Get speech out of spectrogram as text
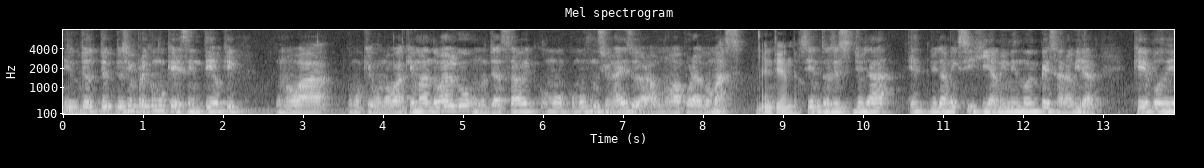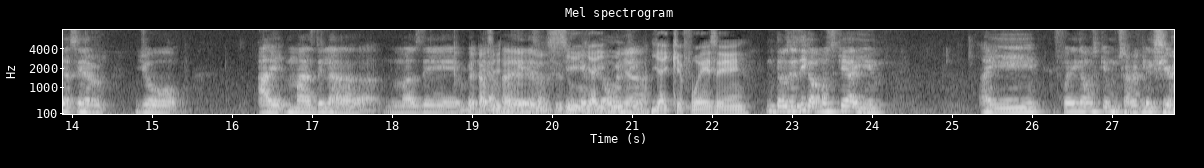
eh, yo, yo, yo siempre como que he sentido que uno va, como que uno va quemando algo, uno ya sabe cómo, cómo funciona eso y ahora uno va por algo más. entiendo. Sí, entonces yo ya, eh, yo ya me exigí a mí mismo empezar a mirar qué podía hacer yo más de la más de, De la de dulces, sí, Y, que y fue ahí, lo último. y ahí que fuese... entonces digamos que ahí ahí fue digamos que mucha reflexión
